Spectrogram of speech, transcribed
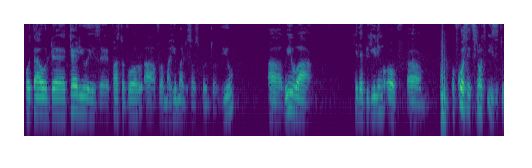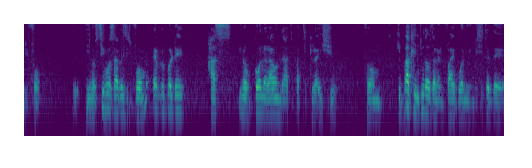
What I would uh, tell you is, uh, first of all, from a human resource point of view, we were in the beginning of, um, of course, it's not easy to reform. You know, civil service reform, everybody has, you know, gone around that particular issue from back in 2005 when we initiated the,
